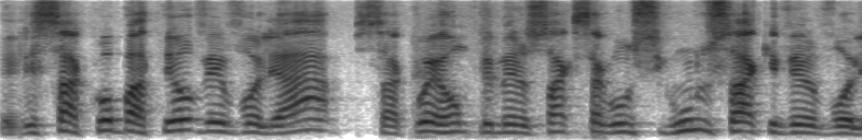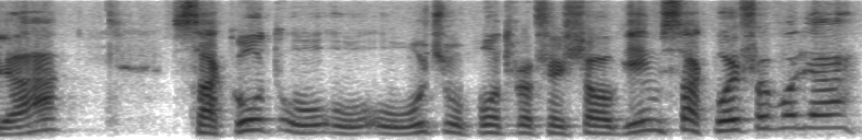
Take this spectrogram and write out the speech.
Ele sacou, bateu, veio volhar, sacou, errou um primeiro saque, sacou um segundo saque, veio volhar, sacou o, o, o último ponto para fechar o game, sacou e foi volhar.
